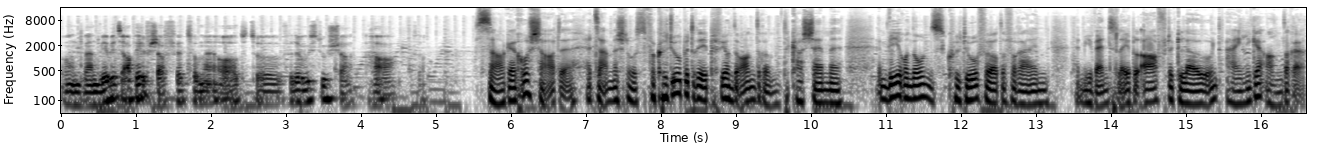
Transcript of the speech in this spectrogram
Und wenn wir jetzt Abhilfe schaffen, um eine Art zu, für den Austausch zu haben. So. Sagen Rochade, ein Zusammenschluss von Kulturbetrieben wie unter anderem der Kaschemme, dem Wir und Uns Kulturförderverein, dem Eventlabel Afterglow und einige andere.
